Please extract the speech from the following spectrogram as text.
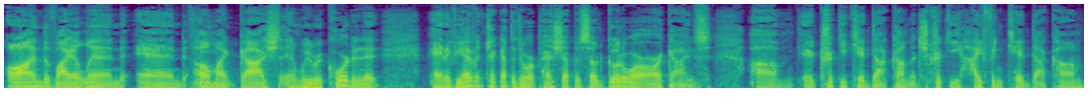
on the violin, and oh my gosh! And we recorded it. And if you haven't checked out the Doro Pesch episode, go to our archives um, at trickykid.com. It's tricky-kid.com,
